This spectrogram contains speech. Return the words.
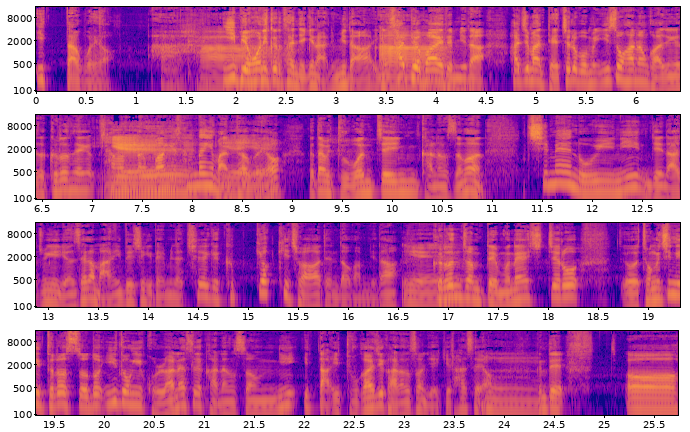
있다고 해요. 아하. 이 병원이 그렇다는 얘기는 아닙니다. 이건 아. 살펴봐야 됩니다. 하지만 대체로 보면 이송하는 과정에서 그런 생- 예. 상황이 상당히 많다고 예, 해요. 그다음에 두 번째인 가능성은 치매 노인이 이제 나중에 연세가 많이 드시게 되면 체력이 급격히 저하가 된다고 합니다. 예. 그런 점 때문에 실제로 어, 정신이 들었어도 이동이 곤란했을 가능성이 있다. 이 두 가지 가능성을 얘기를 하세요. 음. 근데 어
